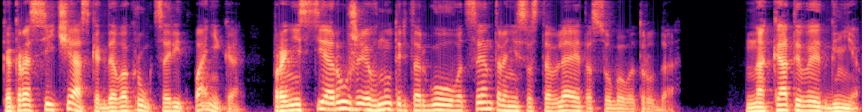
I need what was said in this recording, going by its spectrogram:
Как раз сейчас, когда вокруг царит паника, пронести оружие внутрь торгового центра не составляет особого труда. Накатывает гнев.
